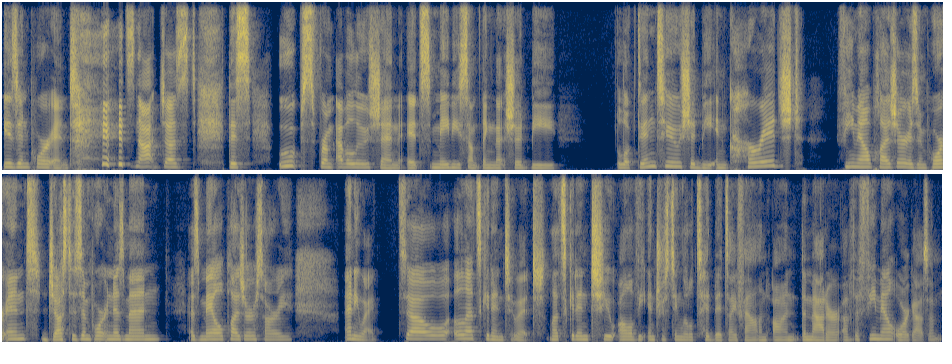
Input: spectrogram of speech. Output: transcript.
is important. it's not just this oops from evolution. It's maybe something that should be looked into, should be encouraged. Female pleasure is important, just as important as men, as male pleasure, sorry. Anyway, so let's get into it. Let's get into all of the interesting little tidbits I found on the matter of the female orgasm.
